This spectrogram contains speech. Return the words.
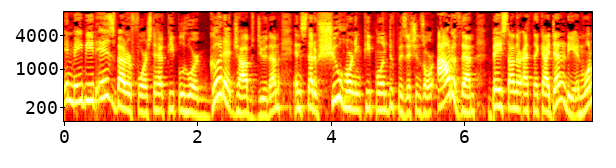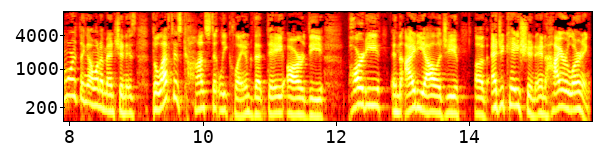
And maybe it is better for us to have people who are good at jobs do them instead of shoehorning people into positions or out of them based on their ethnic identity. And one more thing I want to mention is the left has constantly claimed that they are the party and the ideology of education and higher learning.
